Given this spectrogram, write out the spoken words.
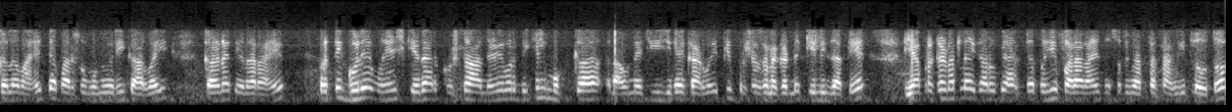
कलम आहेत त्या पार्श्वभूमीवर ही कारवाई करण्यात येणार आहे. प्रतीक घुले महेश केदार कृष्ण आंधळेवर देखील मुक्का लावण्याची जी काही कारवाई ती प्रशासनाकडनं केली जाते. या प्रकरणातला एक आरोपी अद्यापही फरार आहे जसं तुम्ही आता सांगितलं होतं.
